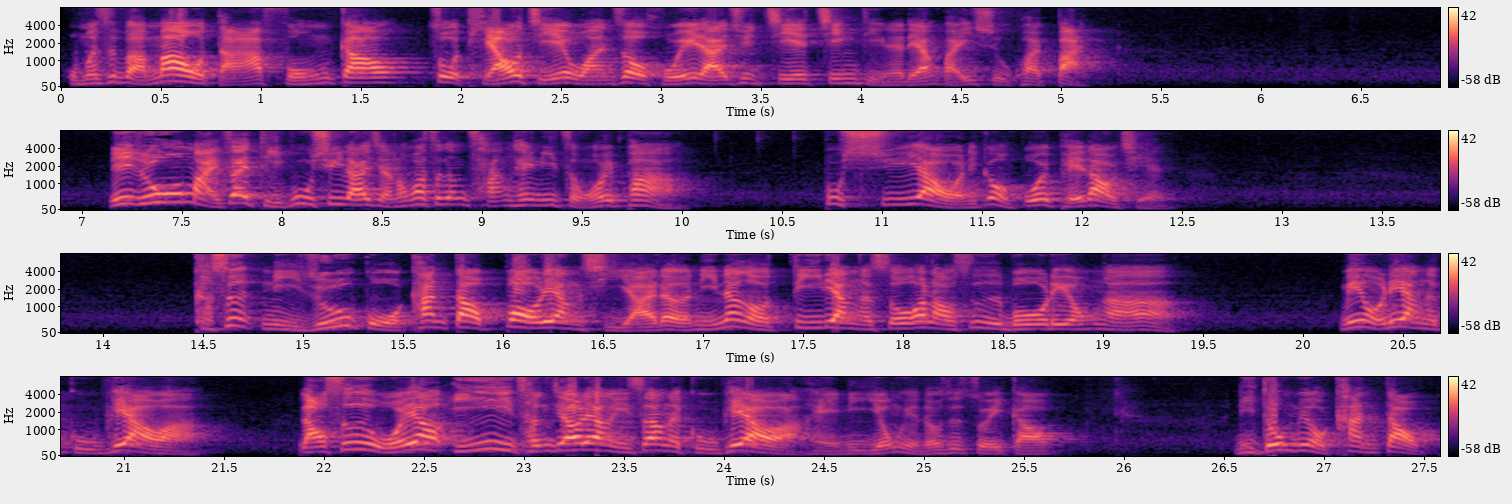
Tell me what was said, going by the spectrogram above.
我们是把茂达逢高做调节完之后，回来去接金鼎的两百一十五块半。你如果买在底部区来讲的话，这根长黑你怎么会怕？不需要啊，你根本不会赔到钱。可是你如果看到爆量起来了，你那种低量的时候，老师波量啊，没有量的股票啊，老师我要一亿成交量以上的股票啊，嘿，你永远都是追高，你都没有看到，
